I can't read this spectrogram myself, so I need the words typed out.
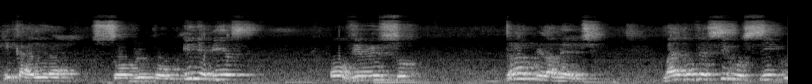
que caíra sobre o povo. E ouviu isso tranquilamente. Mas no versículo 5,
